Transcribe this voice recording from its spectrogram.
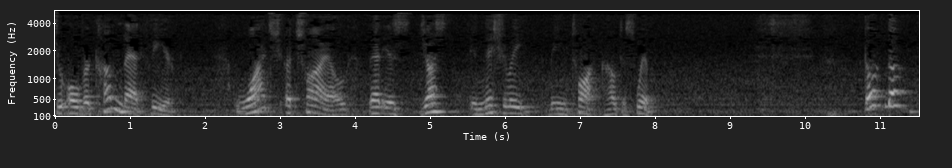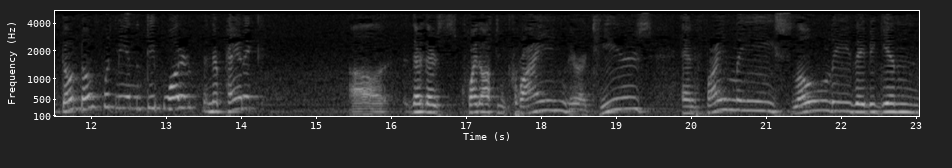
to overcome that fear watch a child that is just initially being taught how to swim. Don't don't don't don't put me in the deep water and they panic. Uh, there, there's quite often crying. There are tears, and finally, slowly, they begin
